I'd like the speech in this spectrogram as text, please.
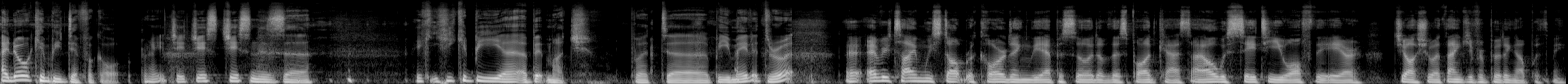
I know it can be difficult, right? J- Jason, Jason is uh, he, he could be uh, a bit much, but uh, but you made it through it. Uh, every time we stop recording the episode of this podcast, I always say to you off the air, Joshua, thank you for putting up with me.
